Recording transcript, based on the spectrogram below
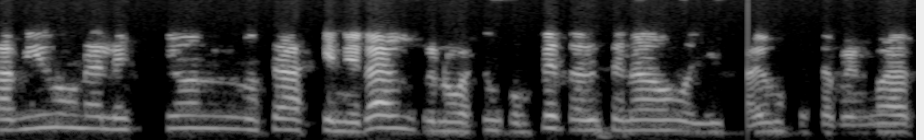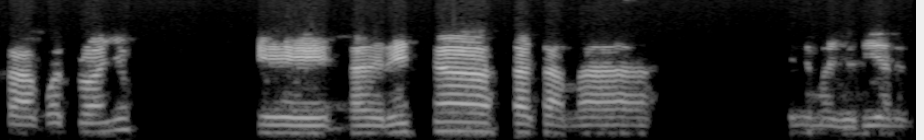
habido una elección, o sea, general, renovación completa del Senado, y sabemos que se renueva cada cuatro años, eh, la derecha saca más, tiene mayoría en el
